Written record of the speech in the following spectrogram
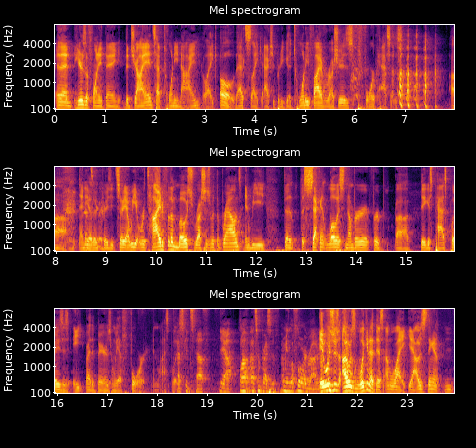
And then here's a funny thing: the Giants have 29. Like, oh, that's like actually pretty good. 25 rushes, four passes. um, any other crazy? So yeah, we we're tied for the most rushes with the Browns, and we the the second lowest number for uh, biggest pass plays is eight by the Bears, and we have four in last place. That's good stuff. Yeah. Well, that's impressive. I mean, LaFleur and Rodgers. It was just I was looking at this. I'm like, yeah, I was thinking,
